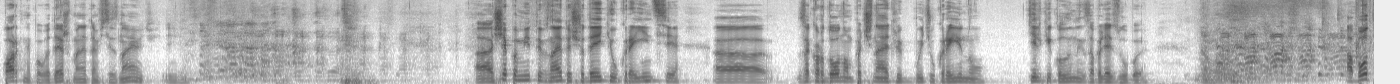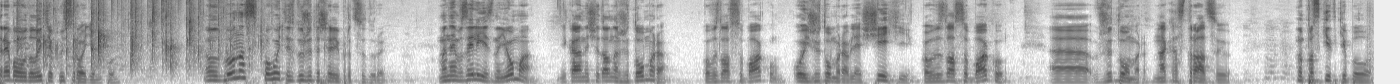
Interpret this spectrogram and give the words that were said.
В парк не поведеш, мене там всі знають. І... А ще помітив, знаєте, що деякі українці е, за кордоном починають любити Україну тільки коли в них заболять зуби. Ну. Або треба удалити якусь родинку. Ну, бо у нас, погодьтесь, дуже дешеві процедури. У мене взагалі є знайома, яка нещодавно з Житомира повезла собаку. Ой, Житомира, бля, з Чехії, повезла собаку е, в Житомир на кастрацію. Ну, по скидці було.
